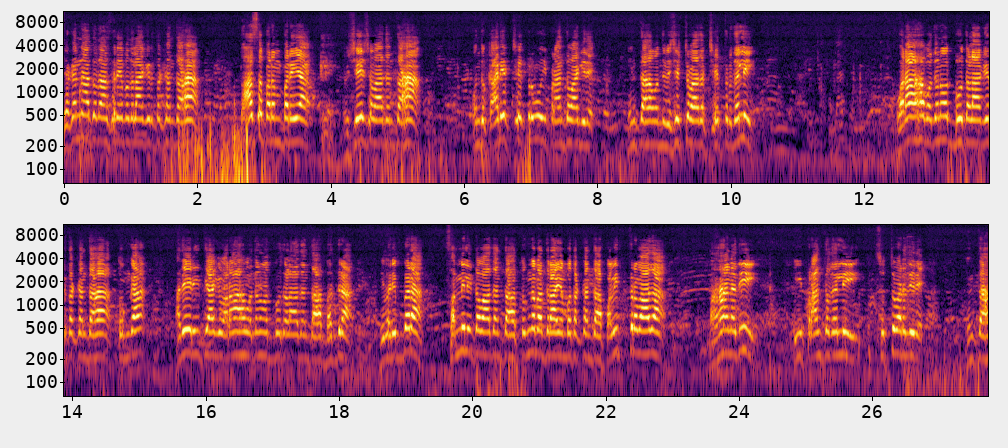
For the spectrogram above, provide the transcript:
ಜಗನ್ನಾಥದಾಸರೇ ಬದಲಾಗಿರ್ತಕ್ಕಂತಹ ದಾಸ ಪರಂಪರೆಯ ವಿಶೇಷವಾದಂತಹ ಒಂದು ಕಾರ್ಯಕ್ಷೇತ್ರವೂ ಈ ಪ್ರಾಂತವಾಗಿದೆ. ಇಂತಹ ಒಂದು ವಿಶಿಷ್ಟವಾದ ಕ್ಷೇತ್ರದಲ್ಲಿ ವರಾಹ ವದನೋದ್ಭೂತಳಾಗಿರ್ತಕ್ಕಂತಹ ತುಂಗ, ಅದೇ ರೀತಿಯಾಗಿ ವರಾಹ ವದನೋದ್ಭೂತಳಾದಂತಹ ಭದ್ರ, ಇವರಿಬ್ಬರ ಸಮ್ಮಿಲಿತವಾದಂತಹ ತುಂಗಭದ್ರ ಎಂಬತಕ್ಕಂತಹ ಪವಿತ್ರವಾದ ಮಹಾನದಿ ಈ ಪ್ರಾಂತದಲ್ಲಿ ಸುತ್ತುವರೆದಿದೆ. ಇಂತಹ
